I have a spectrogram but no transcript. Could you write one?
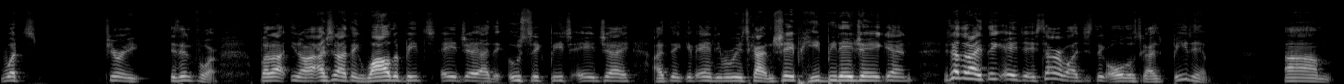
what Fury is in for. But uh, you know, I said I think Wilder beats AJ. I think Usyk beats AJ. I think if Andy Ruiz got in shape, he'd beat AJ again. It's not that I think AJ is terrible. I just think all those guys beat him. Um,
